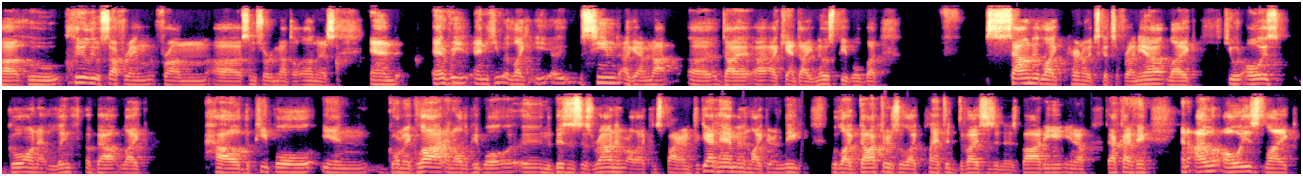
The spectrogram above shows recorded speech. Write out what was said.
uh, who clearly was suffering from uh, some sort of mental illness, and every and he would like he uh, seemed again. I'm not uh, di- I can't diagnose people, but sounded like paranoid schizophrenia. Like he would always go on at length about like how the people in Gourmet Glatt and all the people in the businesses around him are like conspiring to get him and like they're in league with like doctors who like planted devices in his body, you know, that kind of thing. And I would always like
